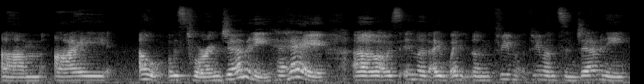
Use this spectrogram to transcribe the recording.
um, I. Oh, I was touring Germany. Hey, hey. Um, I was in. London. I went on three three months in Germany,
